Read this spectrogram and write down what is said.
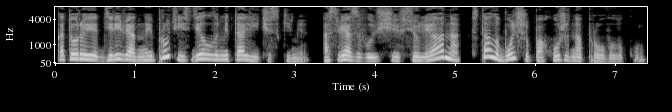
которые деревянные прутья сделала металлическими, а связывающая все лиана стала больше похожа на проволоку.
